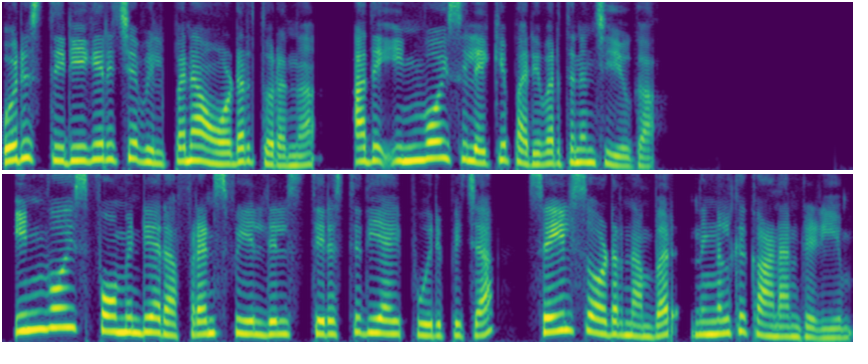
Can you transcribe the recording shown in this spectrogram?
ഒരു സ്ഥിരീകരിച്ച വിൽപ്പന ഓർഡർ തുറന്ന് അത് ഇൻവോയ്സിലേക്ക് പരിവർത്തനം ചെയ്യുക. ഇൻവോയ്സ് ഫോമിന്റെ റഫറൻസ് ഫീൽഡിൽ സ്ഥിരസ്ഥിതിയായി പൂരിപ്പിച്ച സെയിൽസ് ഓർഡർ നമ്പർ നിങ്ങൾക്ക് കാണാൻ കഴിയും.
